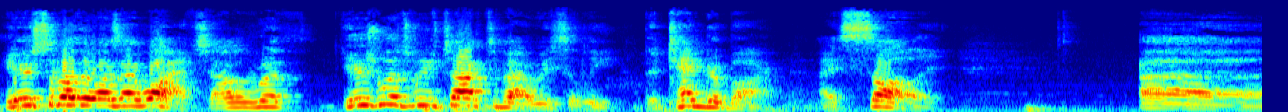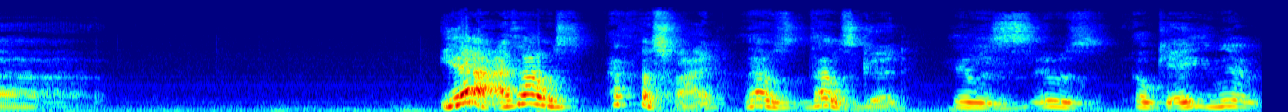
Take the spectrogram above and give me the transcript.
here's some other ones I watched. I'll run- here's ones we've talked about recently. The Tender Bar. I saw it. Uh, yeah, I thought it was I thought it was fine. That was that was good. It was it was okay. You know,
